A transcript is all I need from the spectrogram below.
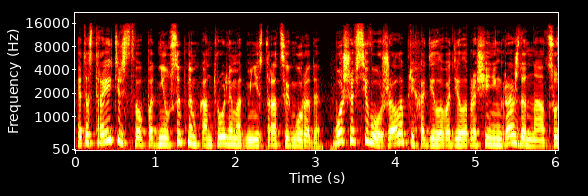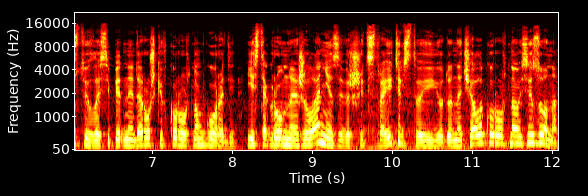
Это строительство под неусыпным контролем администрации города. Больше всего жалоб приходило в отдел обращений граждан на отсутствие велосипедной дорожки в курортном городе. Есть огромное желание завершить строительство ее до начала курортного сезона.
